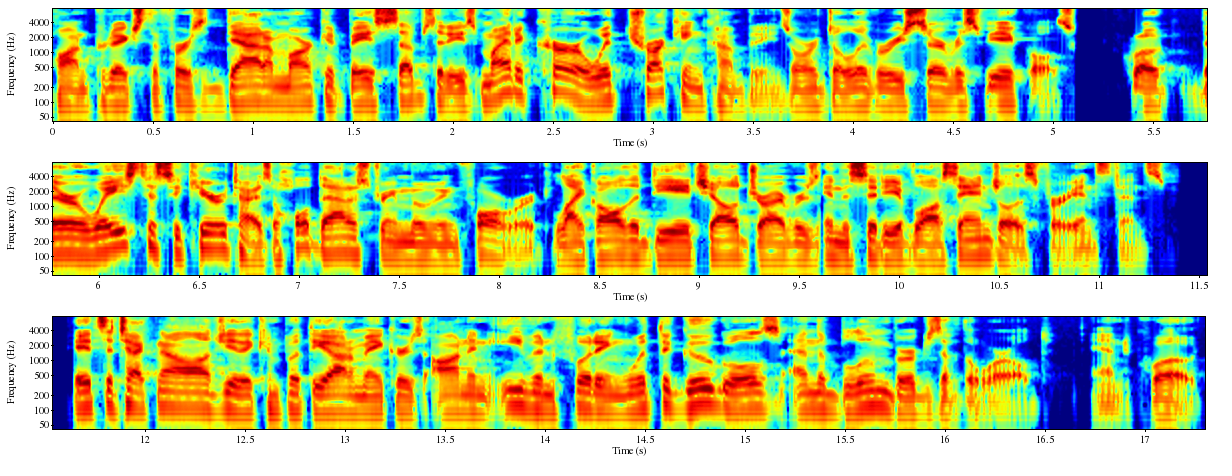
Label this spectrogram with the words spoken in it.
Pon predicts the first data market based subsidies might occur with trucking companies or delivery service vehicles, Quote, there are ways to securitize a whole data stream moving forward, like all the DHL drivers in the city of Los Angeles, for instance. It's a technology that can put the automakers on an even footing with the Googles and the Bloombergs of the world. End quote.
